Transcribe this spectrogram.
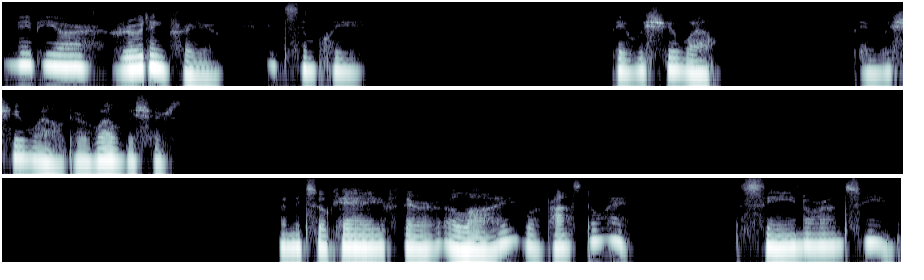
Maybe are rooting for you. Maybe it's simply they wish you well. They wish you well. They're well wishers. And it's okay if they're alive or passed away, seen or unseen.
